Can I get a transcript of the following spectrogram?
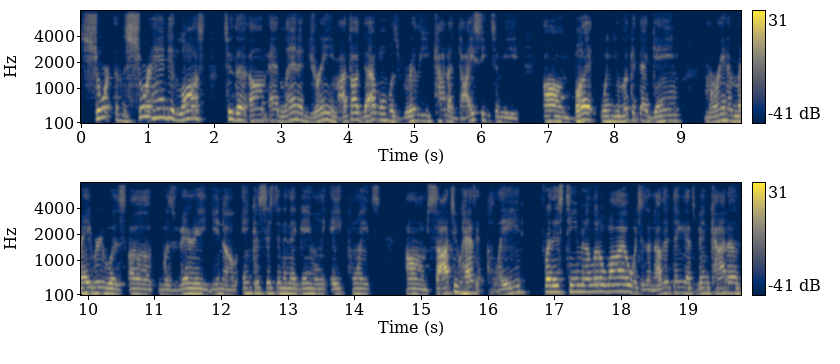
short the shorthanded loss to the um, Atlanta Dream. I thought that one was really kind of dicey to me. Um, but when you look at that game, Marina Mabrey was uh, was very you know inconsistent in that game, only eight points. Um, Satou hasn't played for this team in a little while, which is another thing that's been kind of,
